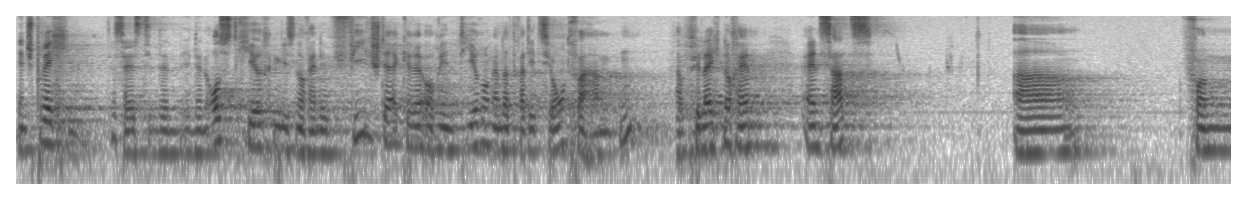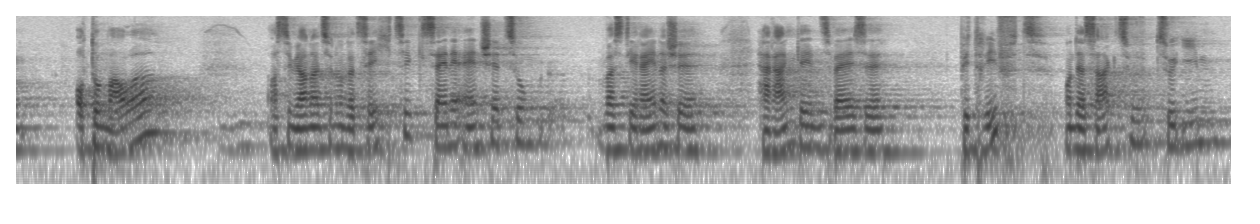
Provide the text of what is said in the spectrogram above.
entsprechen. Das heißt, in den, in den, Ostkirchen ist noch eine viel stärkere Orientierung an der Tradition vorhanden. Vielleicht noch ein, ein Satz äh, von Otto Mauer aus dem Jahr 1960, seine Einschätzung, was die Rainersche Herangehensweise betrifft. Und er sagt zu, zu ihm,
